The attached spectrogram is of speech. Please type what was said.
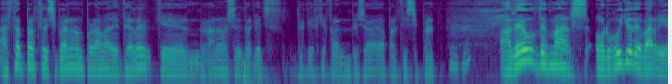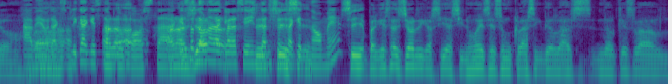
ha estat participant en un programa de tele que ara no sé d'aquests d'aquests que fan d'això, ha participat. Uh -huh. A 10 de març, Orgullo de Barrio. A veure, explica aquesta Ara- proposta. ara Aquesta jo- té una declaració d'intencions, aquest nom, eh? Sí, perquè és el Jordi Garcia Sinués, és un clàssic de les, del que és la, el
